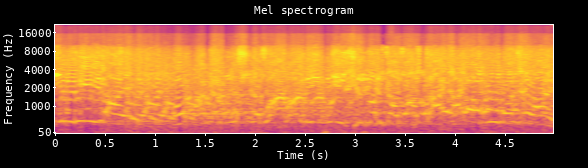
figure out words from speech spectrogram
जिब्रील आए और अगर मुस्तफ़ा करीम की खिदमत का वक्त आए तो अबू बकर आए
